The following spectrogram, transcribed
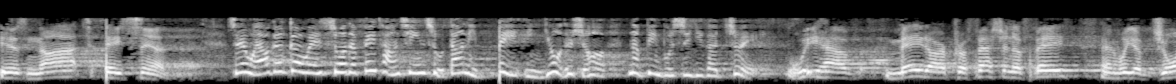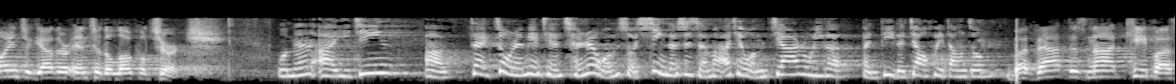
is not a sin. 所以我要跟各位说的非常清楚：当你被引诱的时候，那并不是一个罪。 We have made our profession of faith and we have joined together into the local church. 我们啊、呃已经呃在众人面前承认我们所信的是什么，而且我们加入一个本地的教会当中。But that does not keep us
